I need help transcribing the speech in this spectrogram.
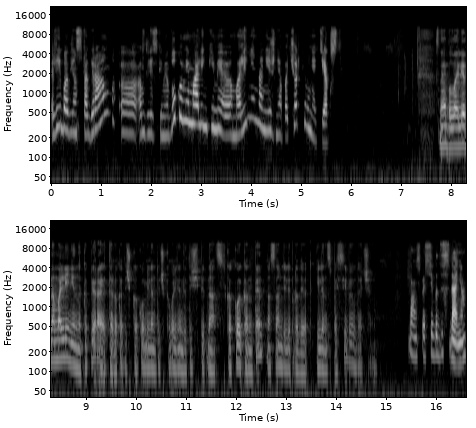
либо в Инстаграм английскими буквами маленькими Малинина, нижнее подчеркивание, текст. С нами была Елена Малинина, копирайтер vk.com, елена.малинина 2015. Какой контент на самом деле продает? Елена, спасибо и удачи. Вам спасибо, до свидания.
